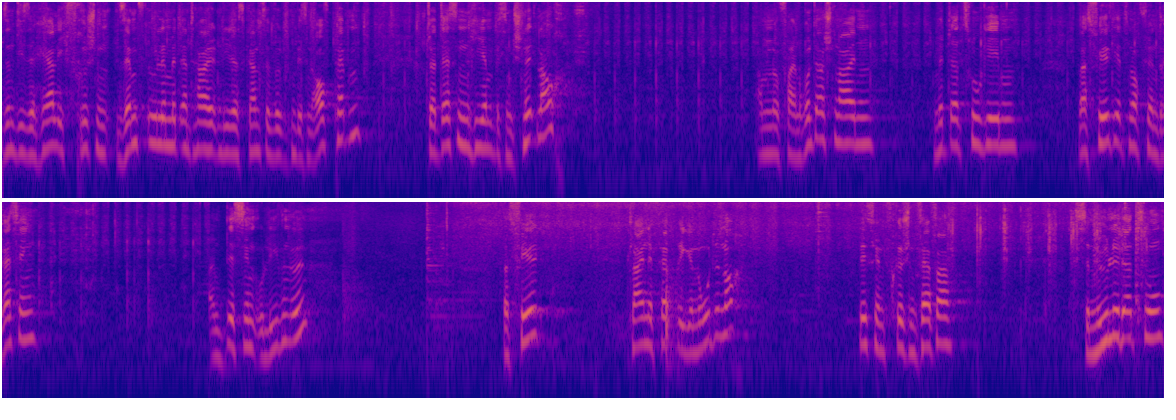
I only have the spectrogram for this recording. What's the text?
sind diese herrlich frischen Senföle mit enthalten, die das Ganze wirklich ein bisschen aufpeppen. Stattdessen hier ein bisschen Schnittlauch. Haben nur fein runterschneiden, mit dazugeben. Was fehlt jetzt noch für ein Dressing? Ein bisschen Olivenöl. Was fehlt? Kleine pfeffrige Note noch. Bisschen frischen Pfeffer. Bisschen dazu.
